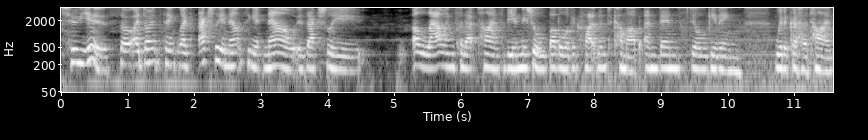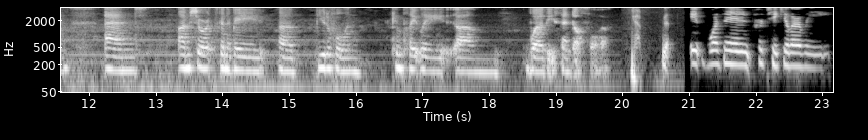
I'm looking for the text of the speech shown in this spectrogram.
two years. So I don't think, like, actually announcing it now is actually allowing for that time for the initial bubble of excitement to come up and then still giving Whittaker her time. And I'm sure it's going to be a beautiful and completely um, worthy send off for her. Yeah. It wasn't particularly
